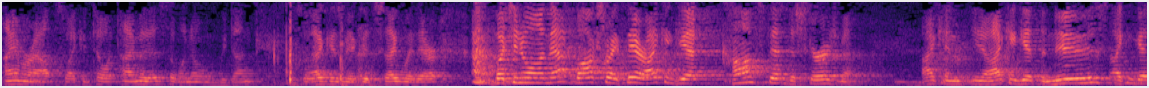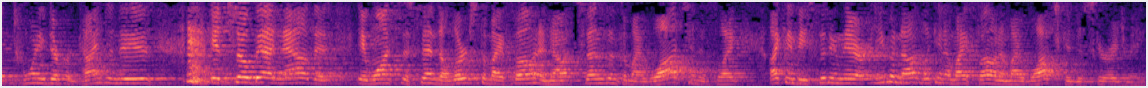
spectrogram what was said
timer out so I can tell what time it is so I know when we're done. So that gives me a good segue there. But you know, on that box right there, I can get constant discouragement. I can, you know, I can get the news. I can get 20 different kinds of news. It's so bad now that it wants to send alerts to my phone and now it sends them to my watch and it's like, I can be sitting there even not looking at my phone and my watch can discourage me.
